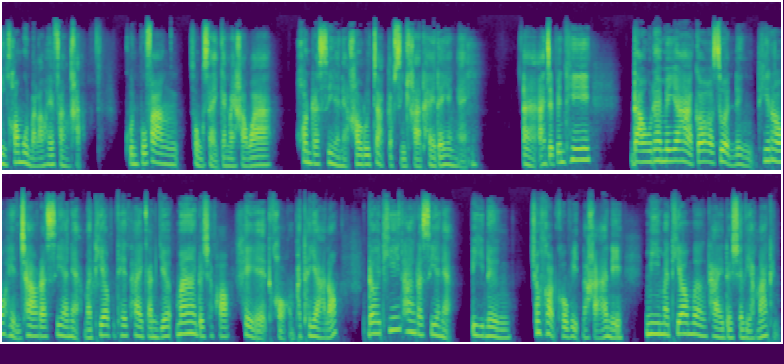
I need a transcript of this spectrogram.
มีข้อมูลมาเล่าให้ฟังค่ะ คุณผู้ฟังสงสัยกันไหมคะว่า คนรัสเซียเนี่ยเขารู้จักกับสินค้าไทยได้ยังไง อ่าอาจจะเป็นที่ เดาได้ไม่ยากก็ส่วนหนึ่งที่เราเห็นชาวรัสเซียเนี่ยมาเที่ยวประเทศไทยกันเยอะมาก โดยเฉพาะเขตของพัทยาเนาะโดยที่ทางรัสเซียเนี่ยปีหนึ่งช่วงก่อนโควิดนะคะอันนี้มีมาเที่ยวเมืองไทยโดยเฉลี่ยมากถึง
